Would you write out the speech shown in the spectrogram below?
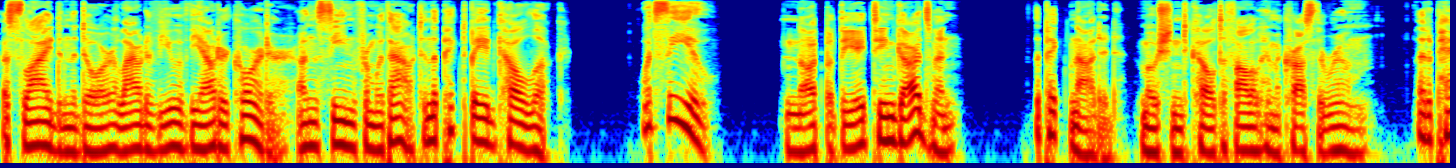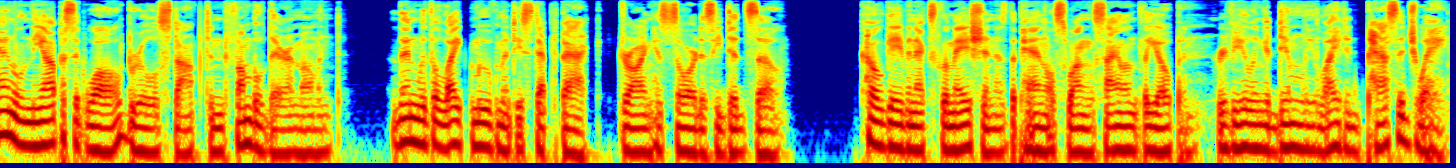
A slide in the door allowed a view of the outer corridor, unseen from without, and the Pict bade Kull look. What see you? Naught but the eighteen guardsmen. The Pict nodded, motioned Kull to follow him across the room. At a panel in the opposite wall, Brule stopped and fumbled there a moment. Then, with a light movement, he stepped back, drawing his sword as he did so. Kull gave an exclamation as the panel swung silently open, revealing a dimly lighted passageway.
